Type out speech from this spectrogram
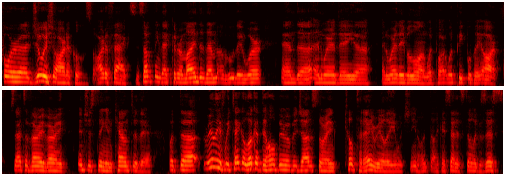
for uh, Jewish articles, artifacts, something that could remind them of who they were and uh, and where they uh, and where they belong, what part, what people they are. So that's a very very interesting encounter there. But uh, really, if we take a look at the whole Birobidzhan story till today, really, which you know, like I said, it still exists,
